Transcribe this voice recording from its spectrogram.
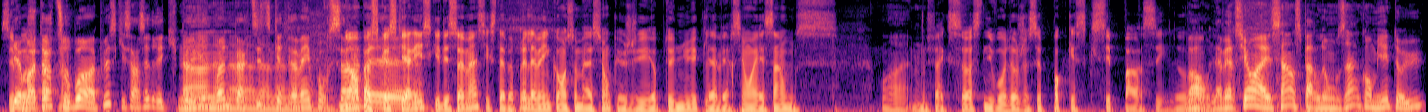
C'est Il y a un moteur turbo en plus qui est censé de récupérer Non, une non, bonne non, partie non, du non, 80 Non, parce de- que ce qui arrive, ce qui est décevant, c'est que c'est à peu près la même consommation que j'ai obtenue avec la version à essence. Ouais. Fait que ça, à ce niveau-là, je sais pas qu'est-ce qui s'est passé. Là. Bon, la version à essence, parlons-en. Combien tu as eu?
